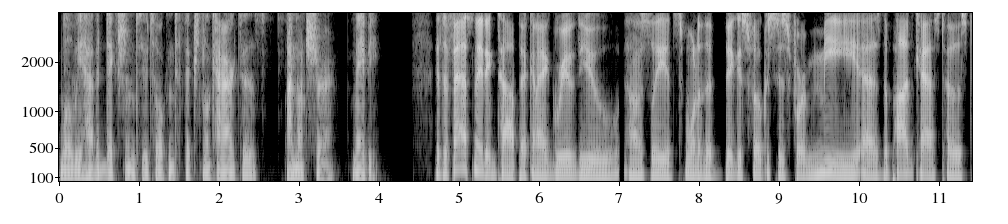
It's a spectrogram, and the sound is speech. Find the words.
Will we have addiction to talking to fictional characters? I'm not sure. Maybe. It's a fascinating topic, and I agree with you. Honestly, it's one of the biggest focuses for me as the podcast host.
